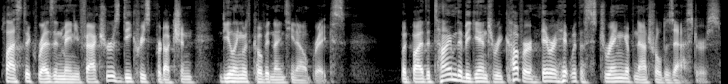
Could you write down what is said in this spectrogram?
Plastic resin manufacturers decreased production dealing with COVID 19 outbreaks. But by the time they began to recover, they were hit with a string of natural disasters.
